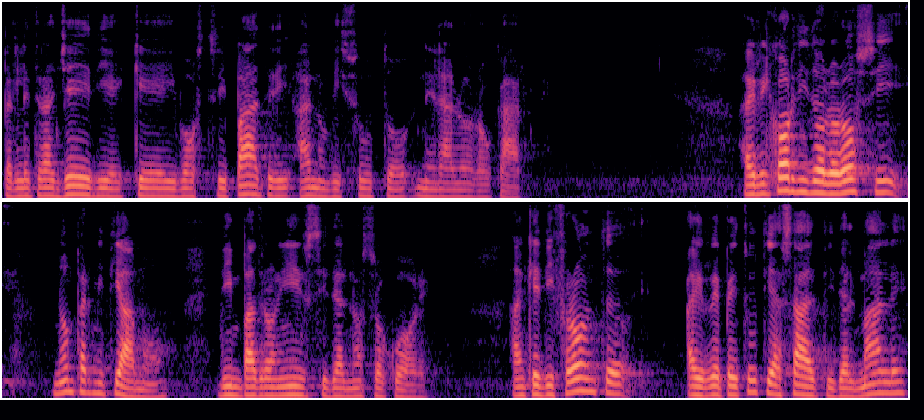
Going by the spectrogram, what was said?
per le tragedie che i vostri padri hanno vissuto nella loro carne. Ai ricordi dolorosi non permettiamo di impadronirsi del nostro cuore. Anche di fronte ai ripetuti assalti del male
